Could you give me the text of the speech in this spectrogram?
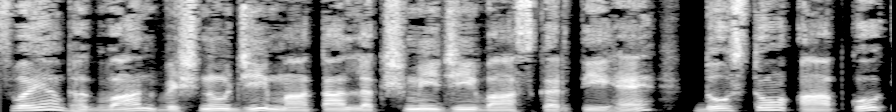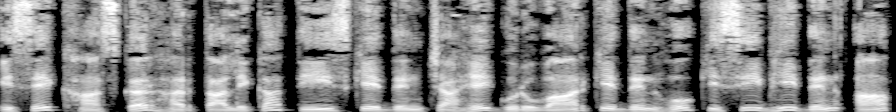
स्वयं भगवान विष्णु जी माता लक्ष्मी जी वास करती है। दोस्तों, आपको इसे खासकर हरतालिका तीज के दिन चाहे गुरुवार के दिन हो किसी भी दिन आप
